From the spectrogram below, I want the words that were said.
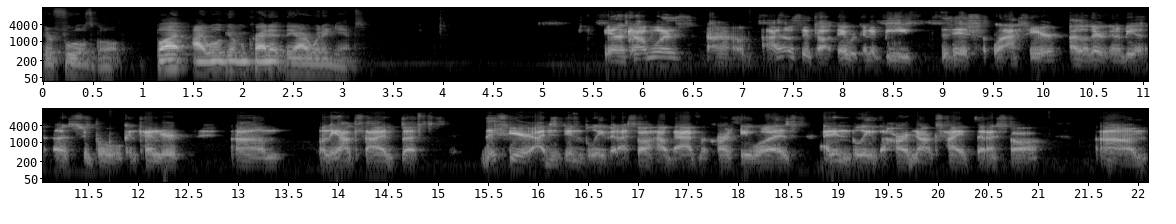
they're fool's gold. But I will give them credit; they are winning games. Yeah, the Cowboys. Um, I honestly thought they were going to be this last year. I thought they were going to be a, a, Super Bowl contender um, on the outside, but this year I just didn't believe it. I saw how bad McCarthy was. I didn't believe the hard knocks hype that I saw. Um,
